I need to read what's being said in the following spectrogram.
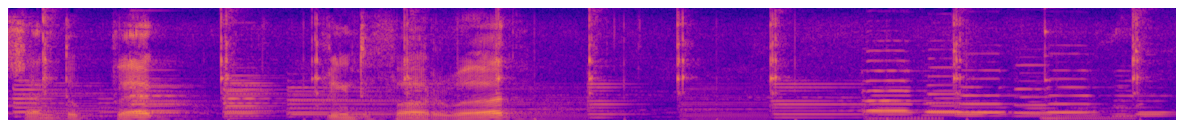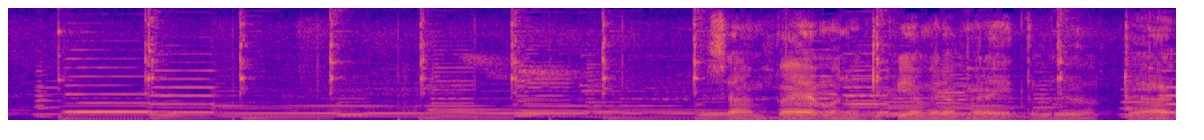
Send to back, bring to forward. sampai menutupi yang merah-merah itu ya udah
